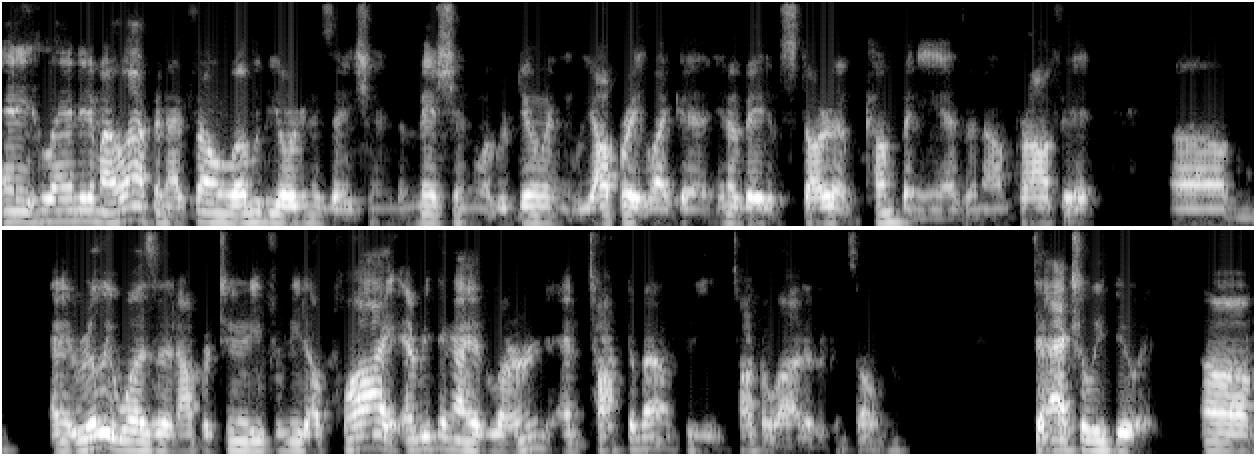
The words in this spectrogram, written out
and it landed in my lap and i fell in love with the organization the mission what we're doing. We operate like an innovative startup company as a nonprofit um, and it really was an opportunity for me to apply everything i had learned and talked about because you talk a lot as a consultant to actually do it. Um,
